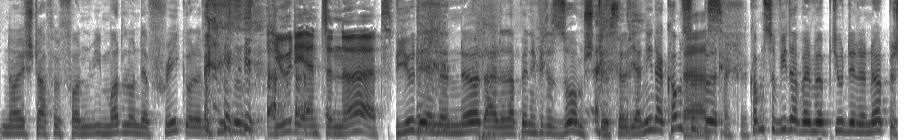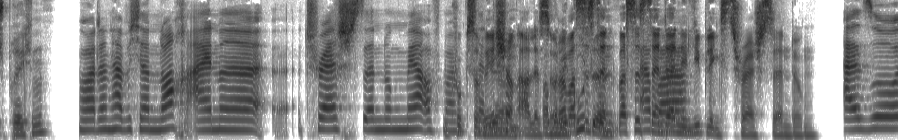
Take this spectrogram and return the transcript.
neue Staffel von Wie Model und der Freak oder wie hieß es? Beauty and the Nerd. Beauty and the Nerd, Alter, da bin ich wieder so am Stüssel. Janina, kommst, du, Das kommst du wieder, wenn wir Beauty and the Nerd besprechen? Boah, dann habe ich ja noch eine äh, Trash-Sendung mehr auf Du meinem guckst doch eh schon alles, Aber oder? Was ist denn, was ist denn Aber- deine Lieblings-Trash-Sendung? Also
